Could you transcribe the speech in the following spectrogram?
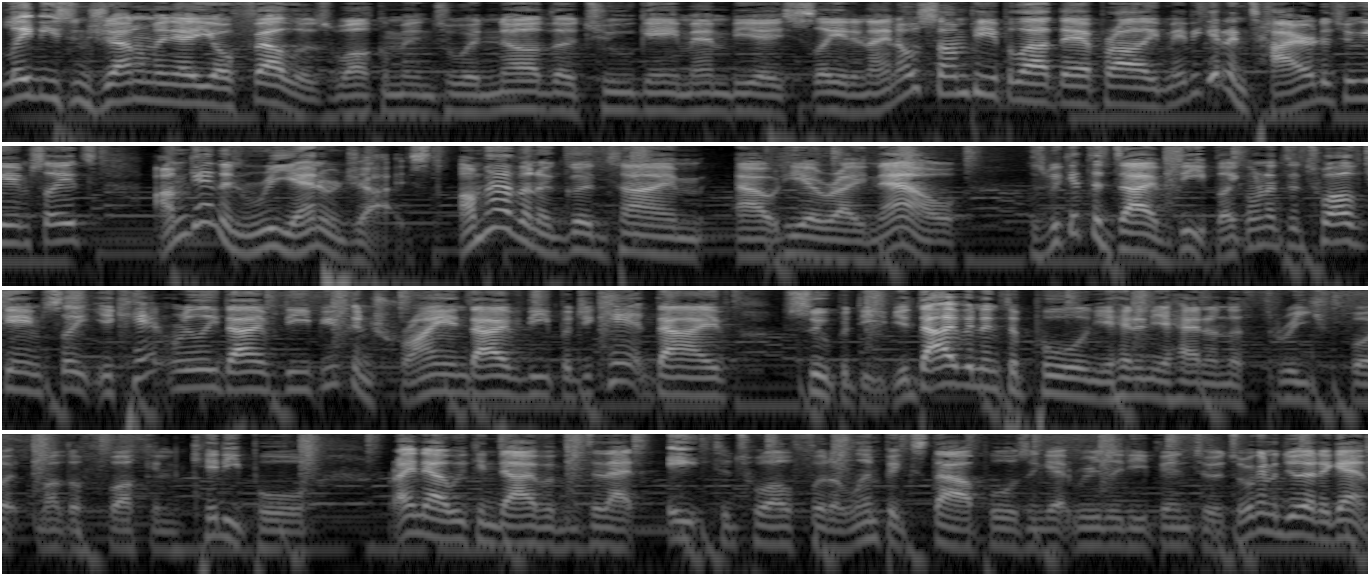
Ladies and gentlemen, hey yo fellas, welcome into another two-game NBA slate. And I know some people out there probably maybe getting tired of two-game slates. I'm getting re-energized. I'm having a good time out here right now because we get to dive deep. Like when it's a 12-game slate, you can't really dive deep. You can try and dive deep, but you can't dive super deep. You're diving into pool and you're hitting your head on the three-foot motherfucking kiddie pool Right now, we can dive up into that 8 to 12 foot Olympic style pools and get really deep into it. So, we're going to do that again.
